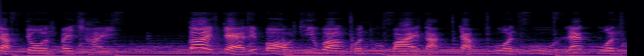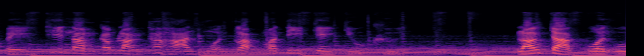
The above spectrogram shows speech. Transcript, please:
จับโจรไปใช้ ได้แก่ลิบองที่วางกลอุบายดักจับกวนอูและกวนเป๋งที่นำกำลังทหารหวนกลับมาตีเกงจิ๋วคืน หลังจากกวนอู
